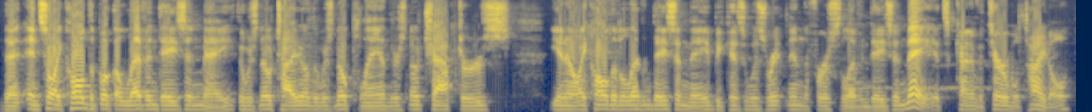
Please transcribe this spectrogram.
that, and so I called the book 11 Days in May. There was no title, there was no plan, there's no chapters. You know, I called it 11 Days in May because it was written in the first 11 days in May. It's kind of a terrible title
